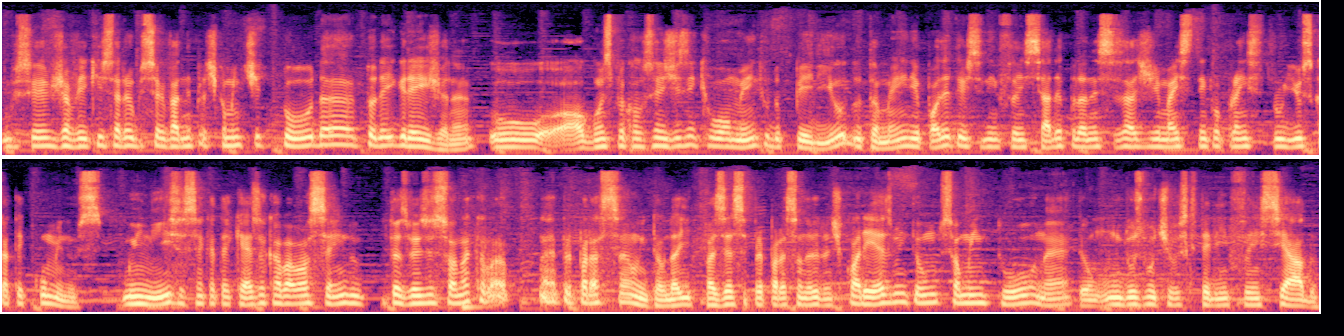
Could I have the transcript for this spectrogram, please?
você já vê que isso era observado em praticamente toda, toda a igreja, né? O, algumas especulações dizem que o aumento do período também ele pode ter sido influenciado pela necessidade de mais tempo para instruir os catecúmenos. No início, assim, a catequese acabava sendo, muitas vezes, só naquela né, preparação. Então, daí, fazer essa preparação durante a quaresma, então, se aumentou, né? Então, um dos motivos que teria influenciado.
